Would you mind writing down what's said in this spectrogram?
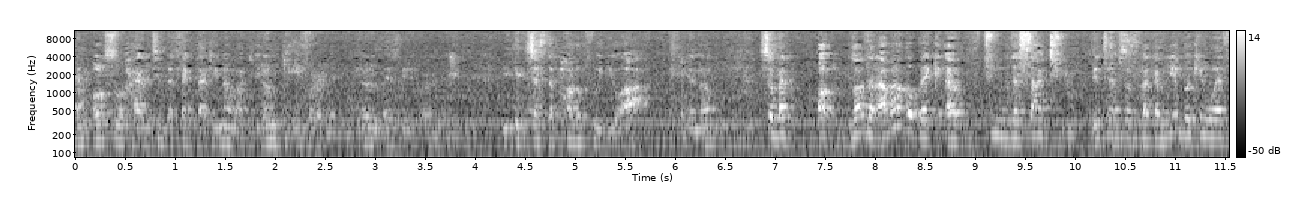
And also highlighting the fact that you know what, you don't gay for a living, you don't lesbian for a living. It's just a part of who you are, you know. So, but oh, I want to go back uh, to the SADTU. in terms of like, I mean, you're working with,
